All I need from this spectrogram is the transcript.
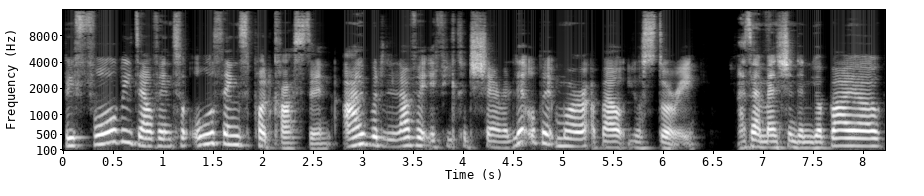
Before we delve into all things podcasting, I would love it if you could share a little bit more about your story. As I mentioned in your bio,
